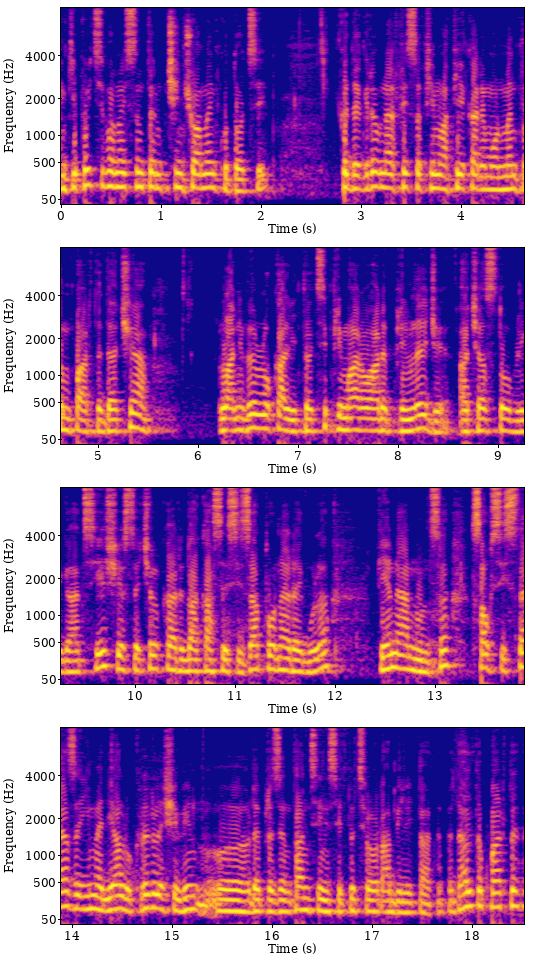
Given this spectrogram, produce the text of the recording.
Închipuiți-vă, noi suntem cinci oameni cu toții, cât de greu ne-ar fi să fim la fiecare monument în parte. De aceea, la nivelul localității, primarul are prin lege această obligație și este cel care, dacă a sesizat o neregulă, fie ne anunță sau sistează imediat lucrările și vin uh, reprezentanții instituțiilor abilitate. Pe de altă parte,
